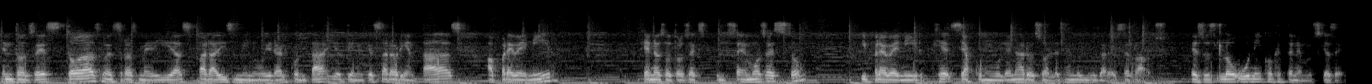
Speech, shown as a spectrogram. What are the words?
Entonces, todas nuestras medidas para disminuir el contagio tienen que estar orientadas a prevenir que nosotros expulsemos esto y prevenir que se acumulen aerosoles en los lugares cerrados. Eso es lo único que tenemos que hacer.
